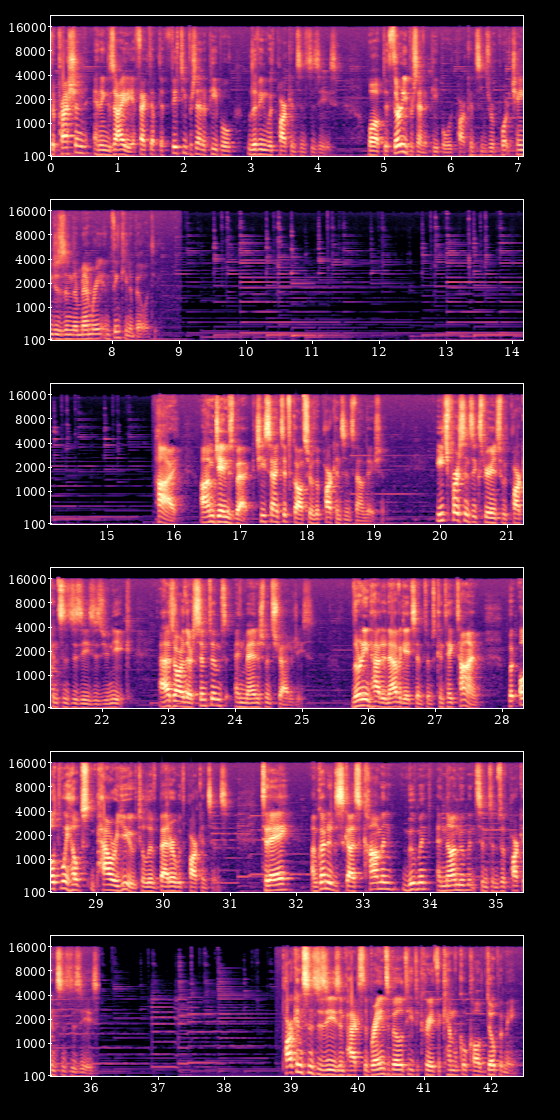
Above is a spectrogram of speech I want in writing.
Depression and anxiety affect up to 50% of people living with Parkinson's disease, while up to 30% of people with Parkinson's report changes in their memory and thinking ability. Hi, I'm James Beck, Chief Scientific Officer of the Parkinson's Foundation. Each person's experience with Parkinson's disease is unique, as are their symptoms and management strategies. Learning how to navigate symptoms can take time, but ultimately helps empower you to live better with Parkinson's. Today, I'm going to discuss common movement and non-movement symptoms of Parkinson's disease. Parkinson's disease impacts the brain's ability to create the chemical called dopamine.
